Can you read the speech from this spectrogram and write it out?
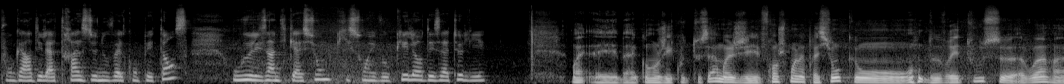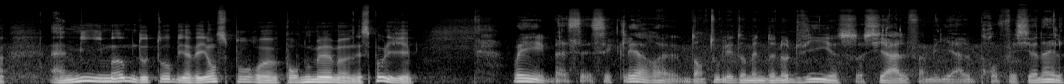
pour garder la trace de nouvelles compétences ou les indications qui sont évoquées lors des ateliers. Ouais, et ben quand j'écoute tout ça, moi j'ai franchement l'impression qu'on devrait tous avoir un, minimum d'auto-bienveillance pour, euh, pour nous-mêmes, n'est-ce pas Olivier? Oui, ben c'est clair, dans tous les domaines de notre vie, sociale, familiale, professionnelle,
